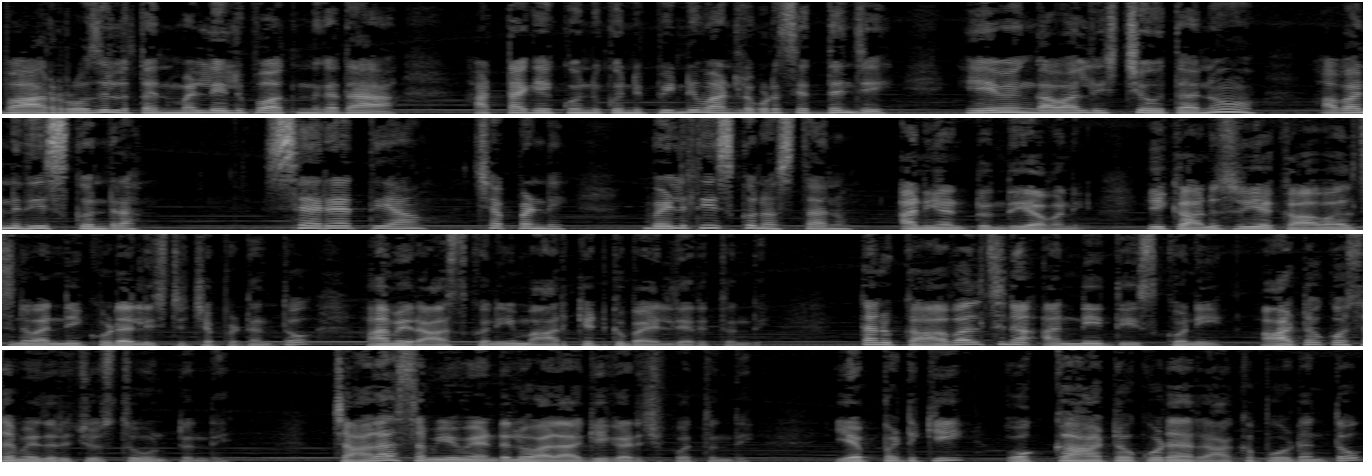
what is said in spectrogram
వారం రోజుల్లో తను మళ్ళీ వెళ్ళిపోతుంది కదా. అట్టాగే కొన్ని కొన్ని పిండి వంటలు కూడా సిద్ధం చేయి. ఏమేం కావాలో లిస్ట్ చెబుతాను. అవన్నీ తీసుకునిరా. సరే అత్తయ్య చెప్పండి వెళ్ళి తీసుకుని వస్తాను. అని అంటుంది అవని. ఇక అనసూయ కావాల్సినవన్నీ కూడా లిస్టు చెప్పటంతో ఆమె రాసుకుని మార్కెట్కు బయలుదేరుతుంది. తను కావాల్సిన అన్నీ తీసుకొని ఆటో కోసం ఎదురు చూస్తూ ఉంటుంది. చాలా సమయం ఎండలో అలాగే గడిచిపోతుంది. ఎప్పటికీ ఒక్క ఆటో కూడా రాకపోవడంతో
